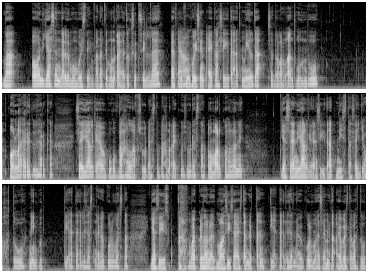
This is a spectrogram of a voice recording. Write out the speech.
Mä oon jäsennellyt mun muistiinpanot ja mun ajatukset silleen, että mä Joo. puhuisin eka siitä, että miltä se tavallaan tuntuu olla erityisherkkä. Sen jälkeen mä puhun vähän lapsuudesta, vähän aikuisuudesta omalla kohdallani. Ja sen jälkeen siitä, että mistä se johtuu niin kuin tieteellisestä näkökulmasta. Ja siis vaikka sanoa, että mä oon sisäistänyt tämän tieteellisen näkökulman ja se, mitä aivoissa tapahtuu,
